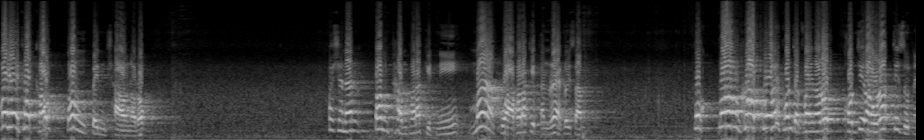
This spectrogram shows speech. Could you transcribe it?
ไม่ให้พวกเขาต้องเป็นชาวนรก เพราะฉะนั้นต้องทำภารกิจนี้มากกว่าภารกิจอันแรกด้วยซ้ำปกป้องครอบครัวให้พ้นจากไฟนรก คนที่เรารักที่สุดใน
